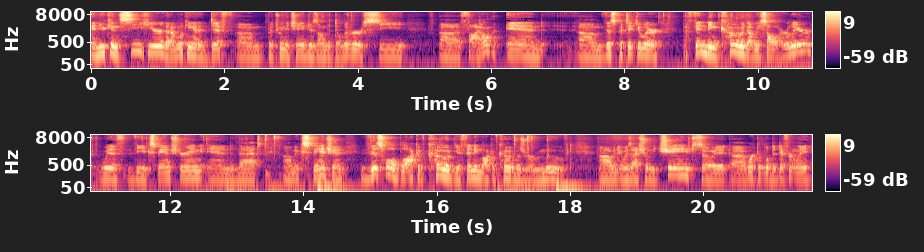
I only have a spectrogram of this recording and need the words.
And you can see here that I'm looking at a diff um, between the changes on the deliver C uh, file and um, this particular offending code that we saw earlier with the expand string and that um, expansion, this whole block of code, the offending block of code was removed. Um, and it was actually changed, so it uh, worked a little bit differently.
